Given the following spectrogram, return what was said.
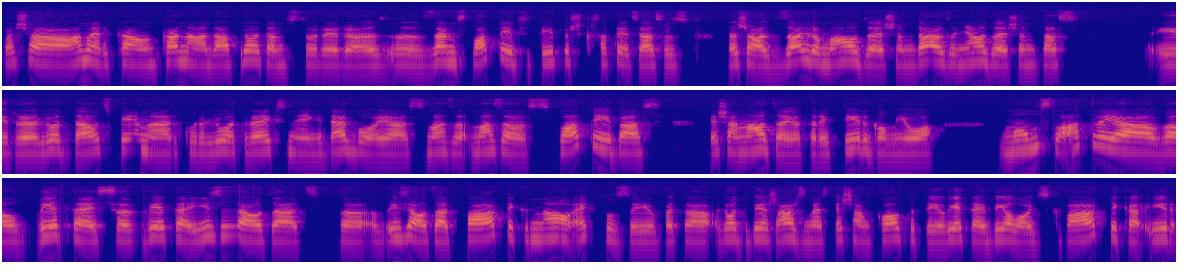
pašā Amerikā un Kanādā, protams, tur ir zemes platības, tīpaši, kas attiecās uz dažādu zaļumu audzēšanu, dārzeņu audzēšanu. Tas ir ļoti daudz piemēru, kuri ļoti veiksmīgi darbojās maza, mazās platībās, tiešām audzējot arī tirgumu, jo mums Latvijā vēl vietējs, vietēji izaudzēts, izaudzēta pārtika nav ekskluzīva, bet ļoti bieži ārzemēs tiešām kvalitatīva vietēja bioloģiska pārtika ir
